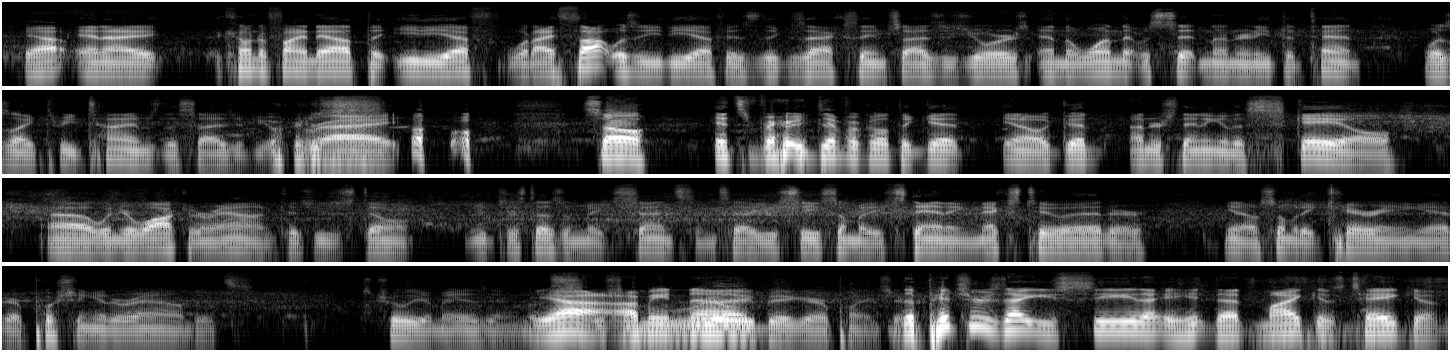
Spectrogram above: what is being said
Yeah, And I come to find out the EDF, what I thought was EDF, is the exact same size as yours, and the one that was sitting underneath the tent was like three times the size of yours. Right. So, so it's very difficult to get you know a good understanding of the scale uh, when you're walking around because you just don't. It just doesn't make sense until you see somebody standing next to it, or you know somebody carrying it or pushing it around. It's it's truly amazing. There's- Yeah, there's I mean, really uh, big airplanes here. the pictures that you see that he, that Mike has taken,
